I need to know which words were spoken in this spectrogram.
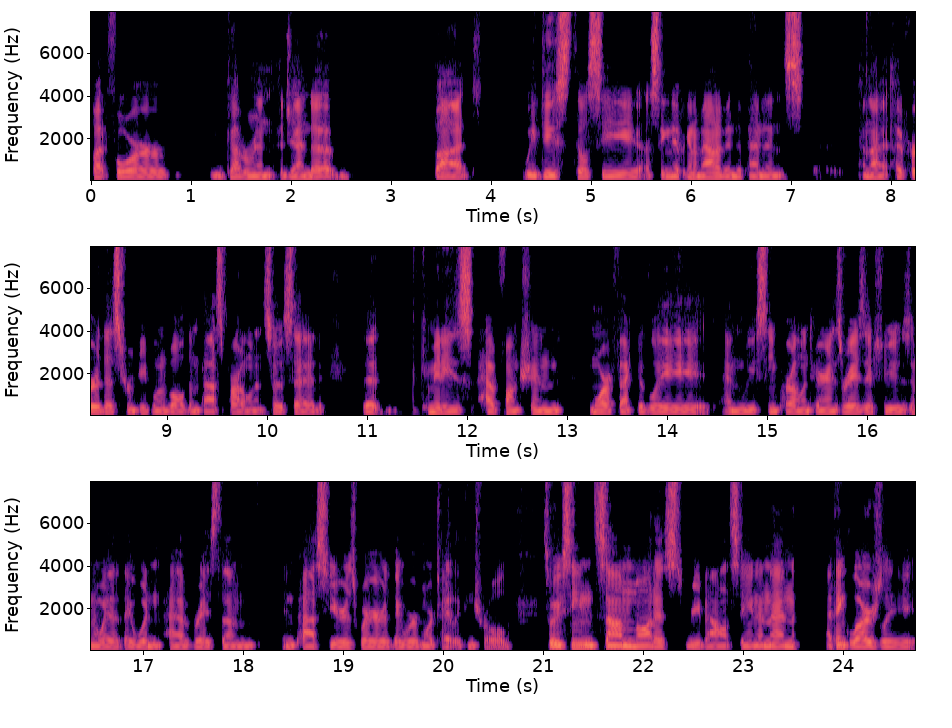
but for government agenda but we do still see a significant amount of independence. And I, have heard this from people involved in past parliaments who have said that committees have functioned more effectively, and we've seen parliamentarians raise issues in a way that they wouldn't have raised them in past years where they were more tightly controlled. So we've seen some modest rebalancing. And then I think largely,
